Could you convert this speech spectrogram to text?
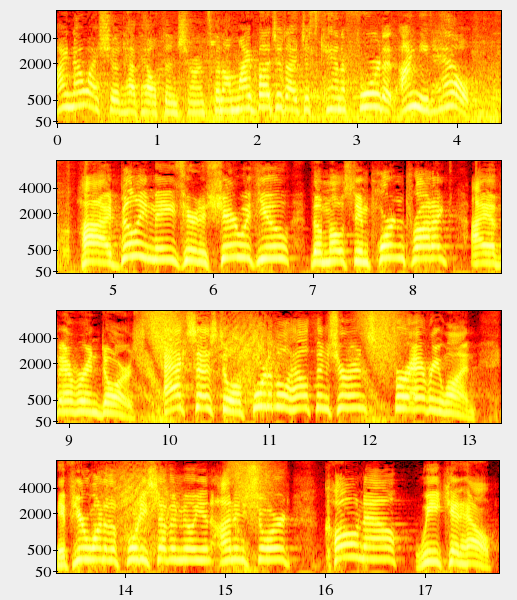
I know I should have health insurance, but on my budget, I just can't afford it. I need help. Hi, Billy Mays here to share with you the most important product I have ever endorsed. Access to affordable health insurance for everyone. If you're one of the 47 million uninsured, call now, we can help.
